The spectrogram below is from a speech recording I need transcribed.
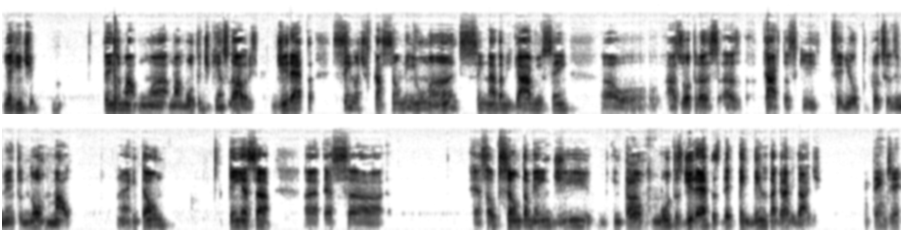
e a gente fez uma, uma, uma multa de 500 dólares, direta, sem notificação nenhuma antes, sem nada amigável, sem uh, as outras as cartas que seria o procedimento normal. Né? Então, tem essa, uh, essa essa opção também de impor tá. multas diretas, dependendo da gravidade. Entendi.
